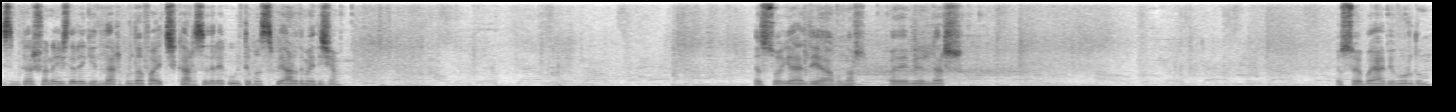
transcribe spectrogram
Bizimkiler şu an ejdere girdiler. Burada fight çıkarsa direkt ulti basıp yardım edeceğim. Yasuo geldi ya bunlar ölebilirler. Yasuo'ya bayağı bir vurdum.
